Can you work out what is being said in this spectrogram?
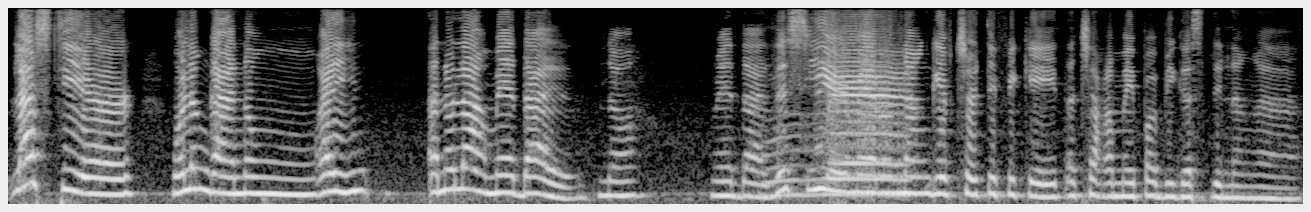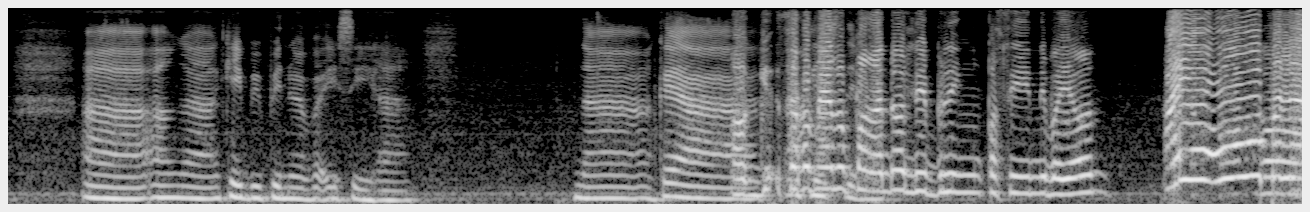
last year walang ganong ay hin- ano lang medal, no? Medal. This Mm, year yeah. meron ng gift certificate at saka may pabigas din ng ah, ah, ang ah, KBP Nueva Ecija. Na kaya Oh, gi- at saka least, meron di pang ba? ano, libreng pasini ba yon? Ay, oo, Oo. pala.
